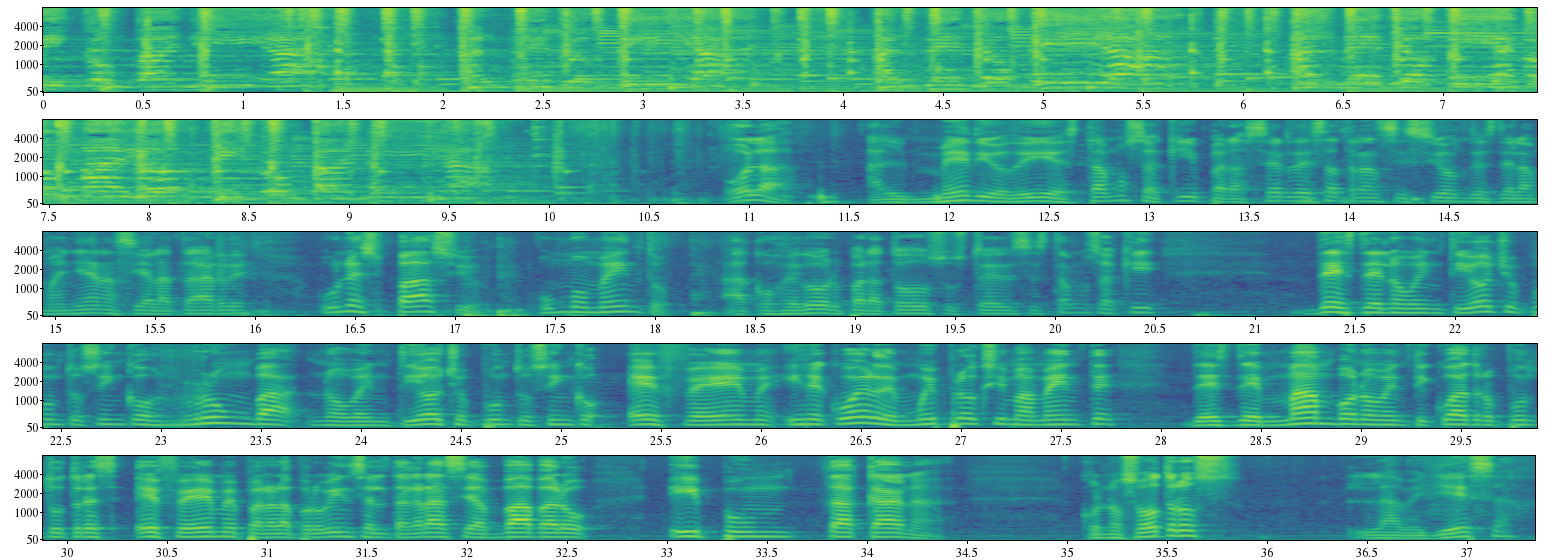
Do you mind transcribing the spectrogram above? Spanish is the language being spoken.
y compañía. Al mediodía, al mediodía, al mediodía con Mariotti y compañía. Hola, al mediodía estamos aquí para hacer de esa transición desde la mañana hacia la tarde un espacio, un momento acogedor para todos ustedes. Estamos aquí desde el 98.5 rumba 98.5 FM y recuerden muy próximamente desde Mambo 94.3 FM para la provincia de Altagracia, Bávaro y Punta Cana. Con nosotros la belleza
